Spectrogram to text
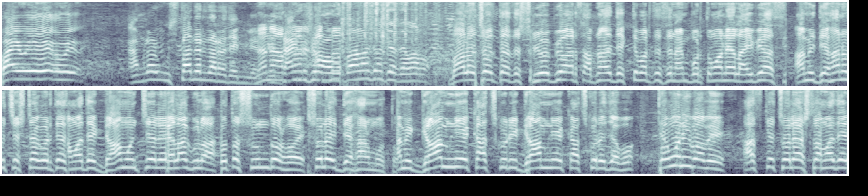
ভাই ওই আমরা উস্তাদের দ্বারা জানি না, না, ভালো চলছে ভালো। ভালো প্রিয় ভিউয়ার্স আপনারা দেখতে পারতেছেন আমি বর্তমানে লাইভে আছি। আমি দেখানোর চেষ্টা করতে আমাদের গ্রাম অঞ্চলের খেলাগুলা কত সুন্দর হয় আসলেই দেখার মতো। আমি গ্রাম নিয়ে কাজ করি গ্রাম নিয়ে কাজ করে যাব। তেমনই ভাবে আজকে চলে আসলাম আমাদের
